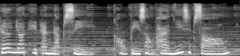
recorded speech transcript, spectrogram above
เรื่องยอดฮิตอันดับ 4 ของปี 2022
